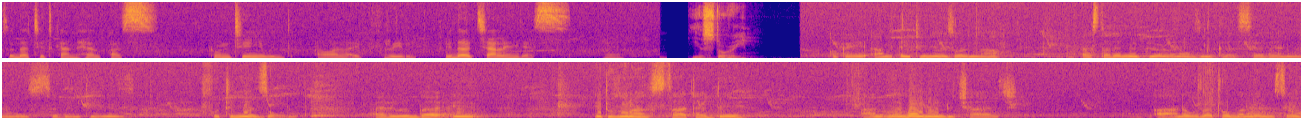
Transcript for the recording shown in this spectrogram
so that it can help us continue with our life freely without challenges. Yeah. Your story. Okay, I'm 18 years old now. I started my period when I was in class 7, when I was 17 years, 14 years old. I remember it, it was on a Saturday and my mom went to church and I was at home alone so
